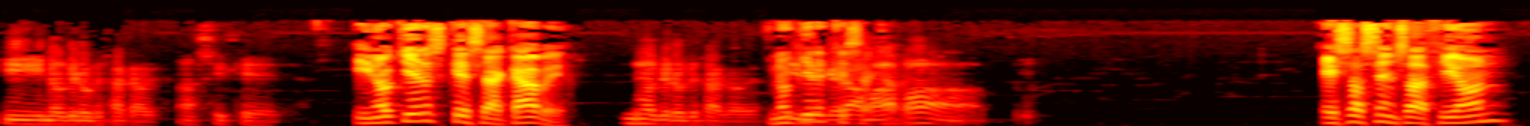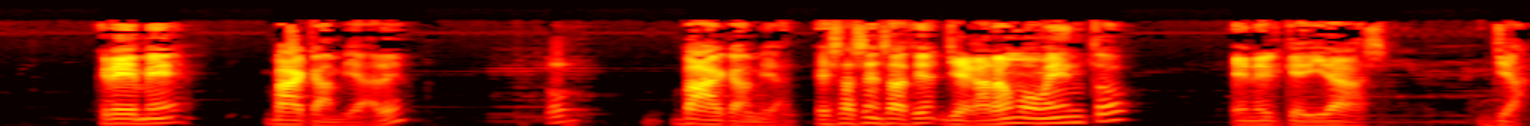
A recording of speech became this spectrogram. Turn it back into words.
Y no quiero que se acabe, así que Y no quieres que se acabe. no quiero que se acabe. No Y quieres que se acabe. mapa- Esa sensación, créeme, va a cambiar, ¿eh? ¿no? Va a cambiar. Esa sensación, llegará un momento en el que dirás, ya,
